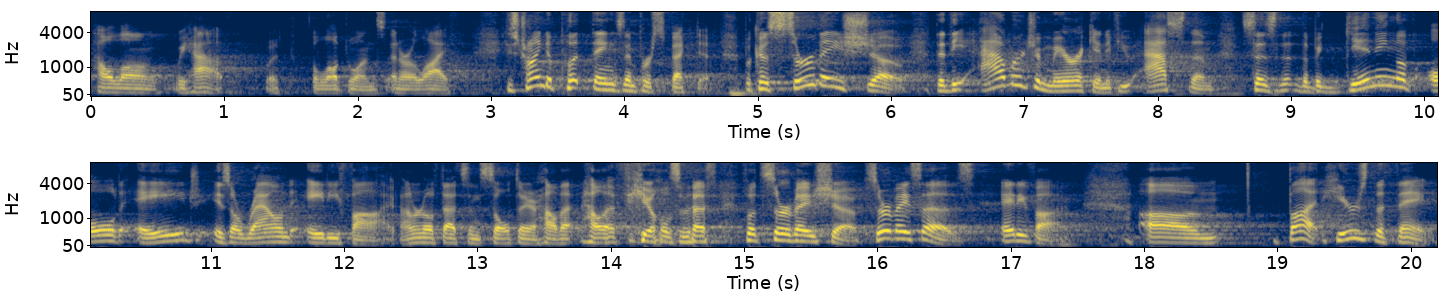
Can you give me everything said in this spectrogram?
how long we have with the loved ones in our life. He's trying to put things in perspective because surveys show that the average American, if you ask them, says that the beginning of old age is around 85. I don't know if that's insulting or how that, how that feels, but that's what surveys show. Survey says 85. Um, but here's the thing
